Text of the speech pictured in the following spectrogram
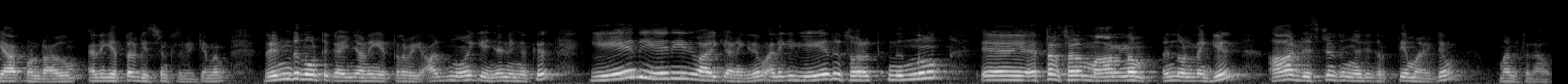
ഗ്യാപ്പ് ഉണ്ടാകും അല്ലെങ്കിൽ എത്ര ഡിസ്റ്റൻസിൽ വെക്കണം. രണ്ട് നോട്ട് കഴിഞ്ഞാണെങ്കിൽ എത്ര വയ്ക്കും അത് നോക്കിക്കഴിഞ്ഞാൽ നിങ്ങൾക്ക് ഏത് ഏരിയയിൽ വായിക്കുകയാണെങ്കിലും അല്ലെങ്കിൽ ഏത് സ്വരത്തിൽ നിന്നും എത്ര സ്ഥലം മാറണം എന്നുണ്ടെങ്കിൽ ആ ഡിസ്റ്റൻസ് നിങ്ങൾക്ക് കൃത്യമായിട്ടും മനസ്സിലാവും.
